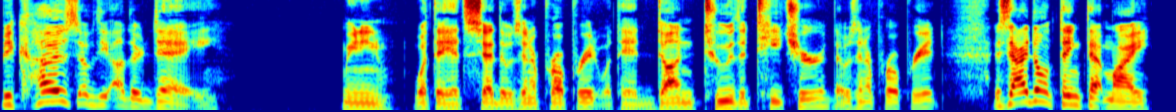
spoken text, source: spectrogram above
because of the other day, meaning what they had said that was inappropriate, what they had done to the teacher that was inappropriate. I say I don't think that my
